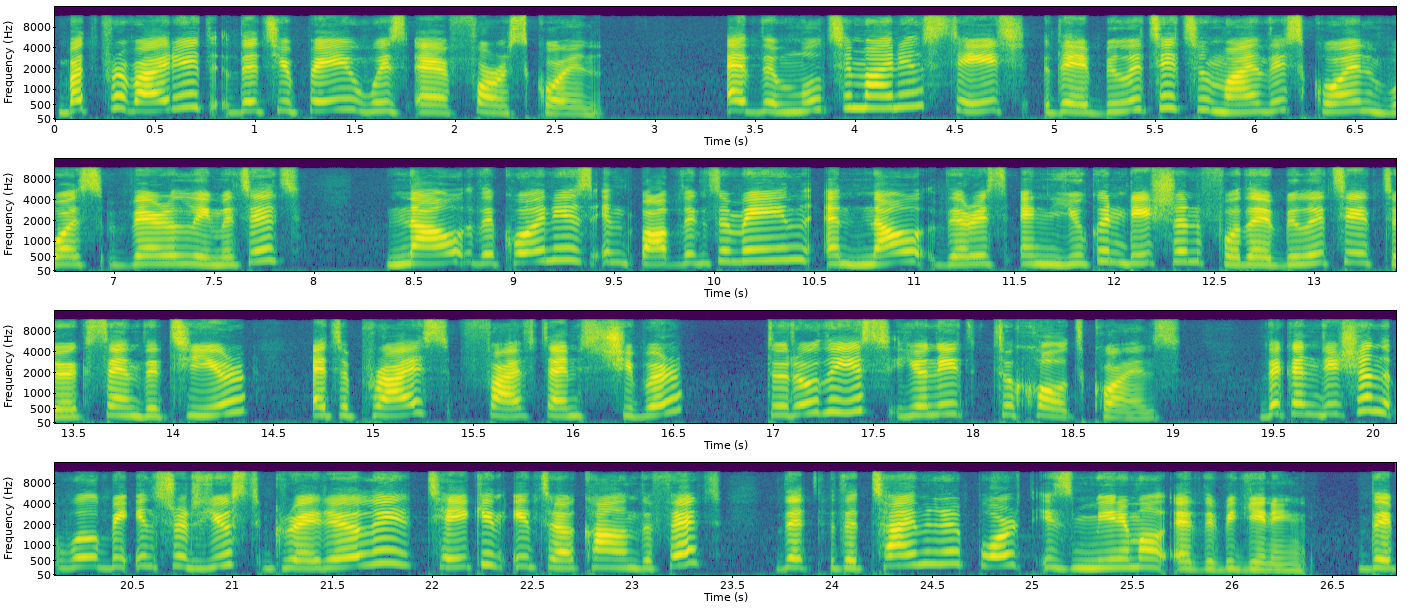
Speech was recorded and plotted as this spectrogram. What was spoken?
but provided that you pay with a force coin. At the multi-mining stage, the ability to mine this coin was very limited. Now the coin is in public domain, and now there is a new condition for the ability to extend the tier at a price five times cheaper. To do this, you need to hold coins. The condition will be introduced gradually, taking into account the fact that the time report is minimal at the beginning. The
